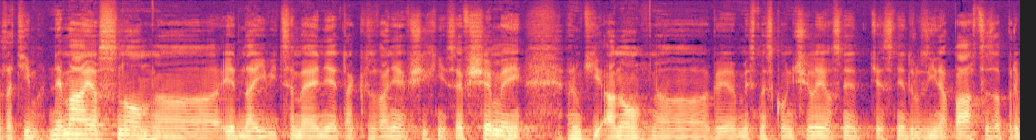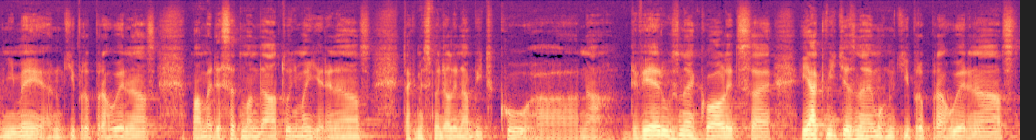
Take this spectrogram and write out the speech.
zatím nemá jasno, eh, jednají víceméně takzvaně všichni se všemi. Hnutí ano, eh, kdy my jsme skončili vlastně těsně druzí na pásce za prvními hnutí pro Prahu 11, máme 10 mandátů, oni mají 11, tak my jsme dali nabídku eh, na dvě různé koalice, jak vítěznému hnutí pro Prahu 11,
